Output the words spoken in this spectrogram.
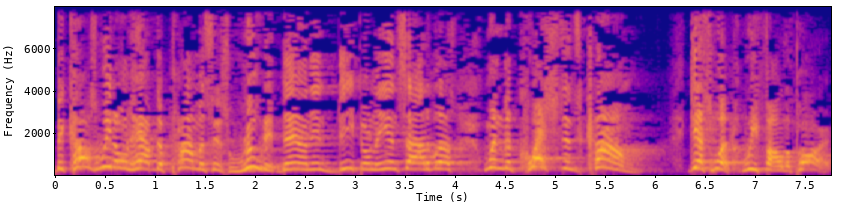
because we don't have the promises rooted down in deep on the inside of us, when the questions come, guess what? We fall apart.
